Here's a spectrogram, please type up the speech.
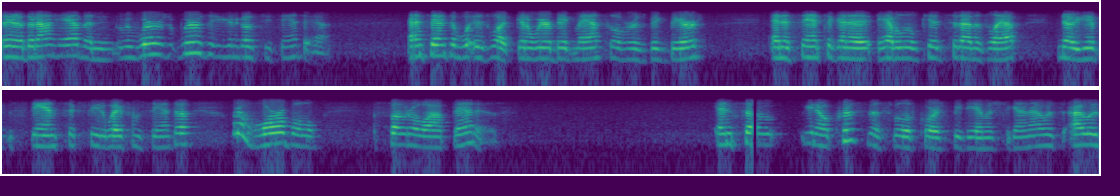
You know, they're not having. I mean, where's where's it you're going to go see Santa at? And Santa is what going to wear a big mask over his big beard? And is Santa going to have a little kid sit on his lap? No, you have to stand six feet away from Santa. What a horrible photo op that is. And so, you know, Christmas will of course be damaged again. I was I was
